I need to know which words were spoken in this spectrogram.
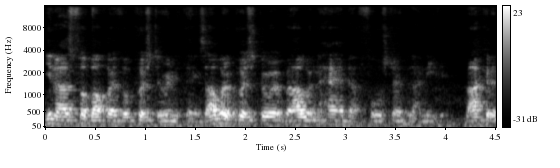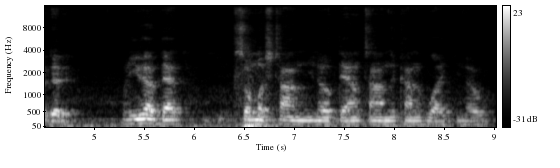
you know, as football players, we'll push through anything. So I would have pushed through it, but I wouldn't have had the full strength that I needed. But I could have did it. When you have that so much time, you know, downtime to kind of like, you know,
